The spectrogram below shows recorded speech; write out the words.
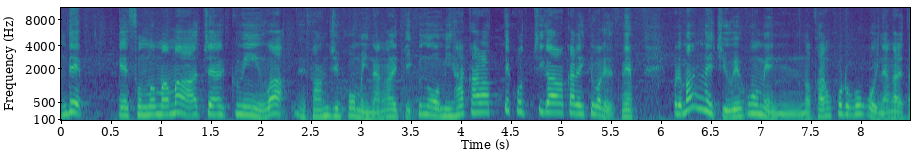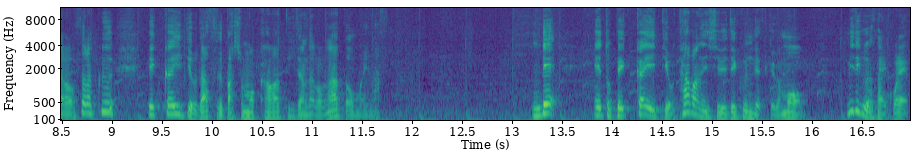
で、えそのままアーチャークイーンは3時方面に流れていくのを見計らってこっち側から行くわけですね。これ万が一上方面のタウンホール方向に流れたらおそらくペッカイティを出す場所も変わってきたんだろうなと思います。で、えっ、ー、と、ペッカイティを束にして入れていくんですけども、見てください、これ。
